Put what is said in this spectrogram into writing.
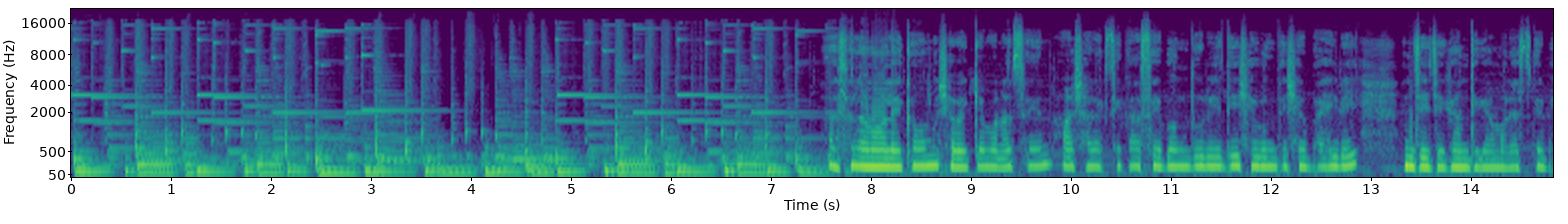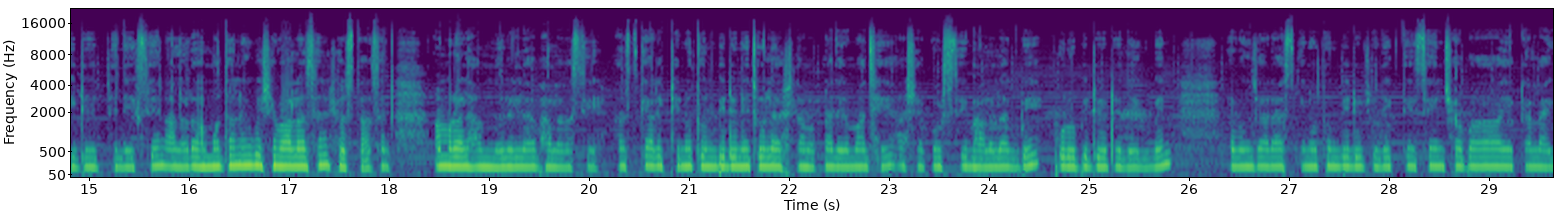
Thank you আসসালামু আলাইকুম। সবাই কেমন আছেন? আশা রাখছি কাছে এবং দূরে দেশ এবং দেশের বাইরে যে যেখান থেকে আমার আজকের ভিডিওতে দেখছেন আল্লাহ রহমত অনেক বেশি ভালো আছেন, সুস্থ আছেন। আমরা আলহামদুলিল্লাহ ভালো আছি। আজকে আরেকটি নতুন ভিডিও নিয়ে চলে আসলাম আপনাদের মাঝে। আশা করছি ভালো লাগবে। পুরো ভিডিওটা দেখবেন এবং যারা আজকে নতুন ভিডিওটি দেখতেছেন, সবাই একটা লাইক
